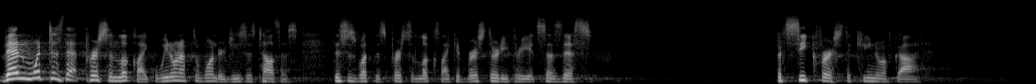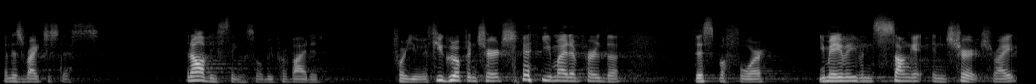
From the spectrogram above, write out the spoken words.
then what does that person look like? We don't have to wonder. Jesus tells us this is what this person looks like. In verse 33, it says this But seek first the kingdom of God and his righteousness. And all these things will be provided for you. If you grew up in church, you might have heard the, this before. You may have even sung it in church, right?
